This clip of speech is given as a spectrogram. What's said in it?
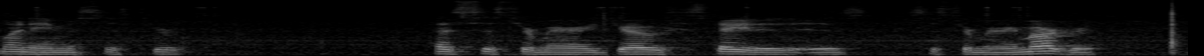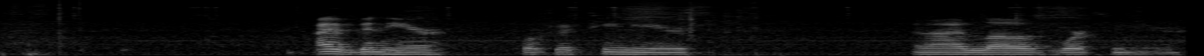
My name is Sister, as Sister Mary Jo stated, is Sister Mary Margaret. I have been here for 15 years and I love working here.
